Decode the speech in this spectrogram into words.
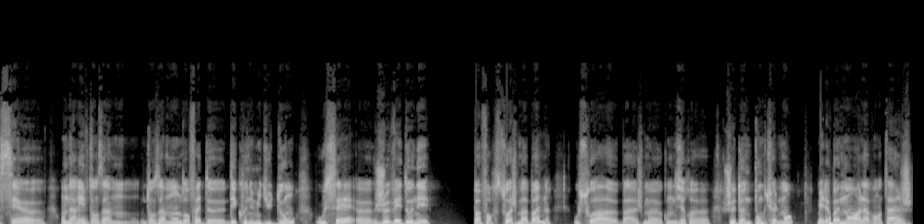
c'est, on arrive dans un dans un monde en fait d'économie du don où c'est, je vais donner, pas force, soit je m'abonne, ou soit, bah, je me, comment dire, je donne ponctuellement. Mais l'abonnement a l'avantage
